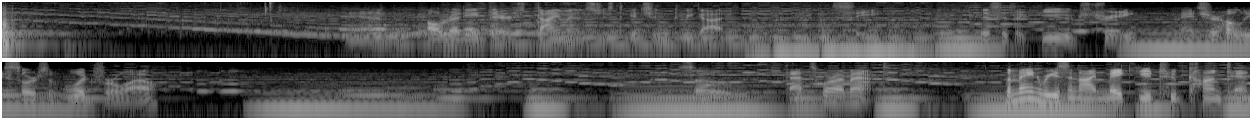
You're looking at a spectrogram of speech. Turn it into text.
And already there's diamonds just itching to be got. You can see. This is a huge tree, and it's your only source of wood for a while. So that's where I'm at. The main reason I make YouTube content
